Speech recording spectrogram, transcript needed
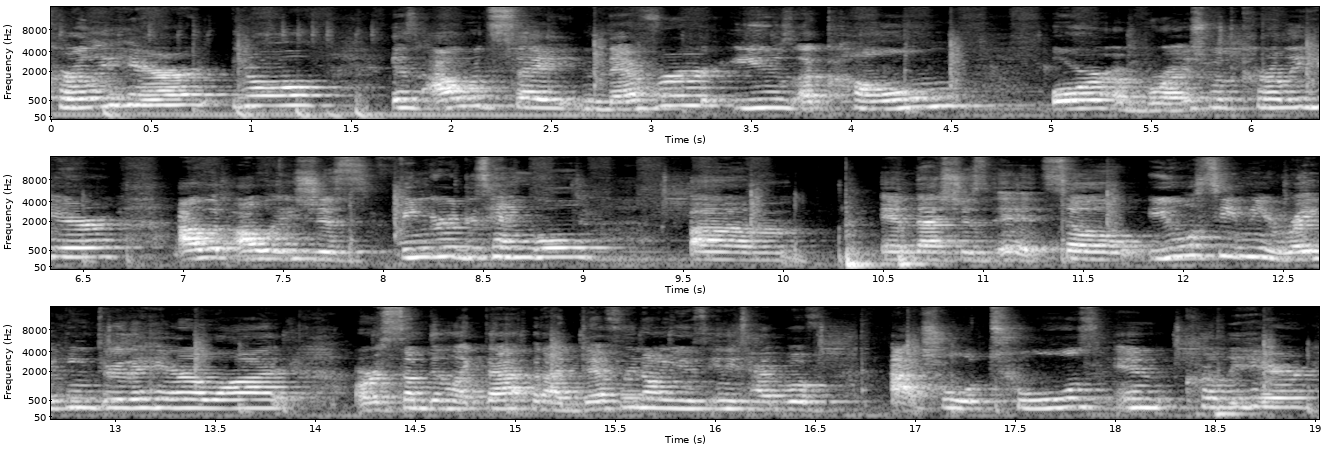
Curly hair, y'all, is I would say never use a comb or a brush with curly hair. I would always just finger detangle, um, and that's just it. So you will see me raking through the hair a lot or something like that, but I definitely don't use any type of actual tools in curly hair.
